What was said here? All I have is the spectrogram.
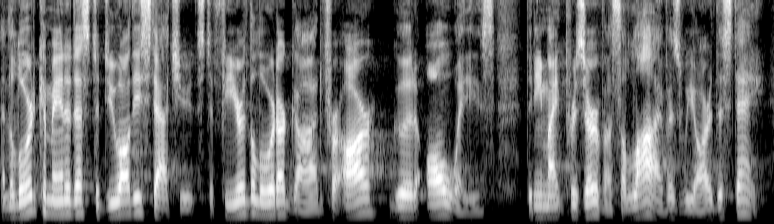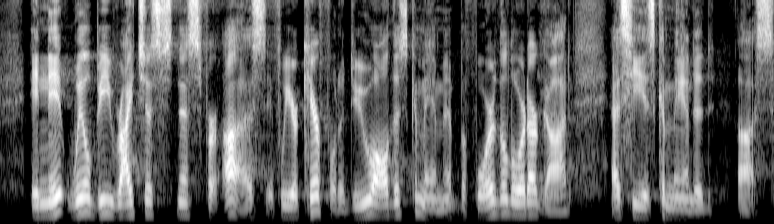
And the Lord commanded us to do all these statutes, to fear the Lord our God for our good always, that he might preserve us alive as we are this day. And it will be righteousness for us if we are careful to do all this commandment before the Lord our God as he has commanded us.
